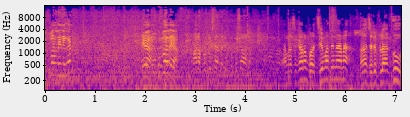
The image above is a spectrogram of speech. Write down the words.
Kebal ini kan? Iya, kebal ya? Mana bungkusnya tadi? Bungkusnya mana? Anak sekarang bawa jimat ini anak. Ah, jadi belagu.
